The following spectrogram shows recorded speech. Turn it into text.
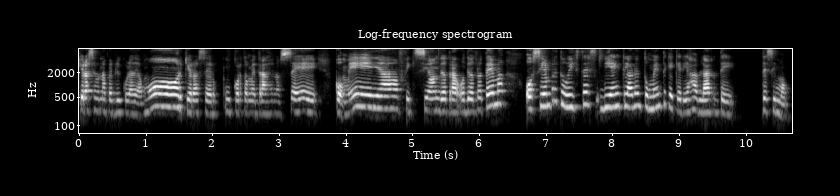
quiero hacer una película de amor, quiero hacer un cortometraje, no sé, comedia, ficción de, otra, de otro tema, o siempre tuviste bien claro en tu mente que querías hablar de, de Simón?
